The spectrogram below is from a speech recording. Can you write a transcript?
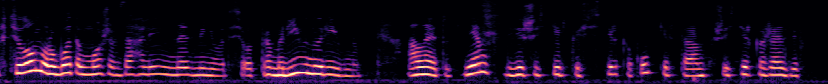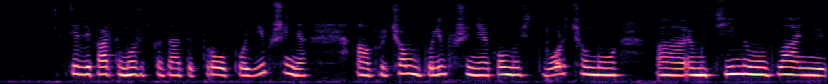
В цілому робота може взагалі не змінюватися, от прям рівно-рівно. Але тут є дві шестірки, шестірка кубків та шестірка жезлів. Ці дві карти можуть казати про поліпшення, причому поліпшення якомусь творчому, емоційному плані,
